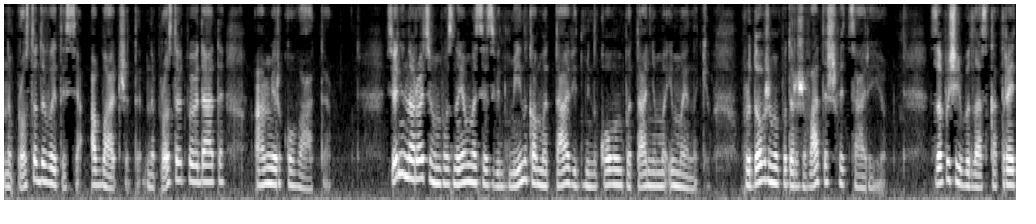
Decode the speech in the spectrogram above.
не просто дивитися, а бачити, не просто відповідати, а міркувати. Сьогодні на уроці ми познайомилися з відмінками та відмінковими питаннями іменників. Продовжимо подорожувати Швейцарією. Запишіть, будь ласка, 3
